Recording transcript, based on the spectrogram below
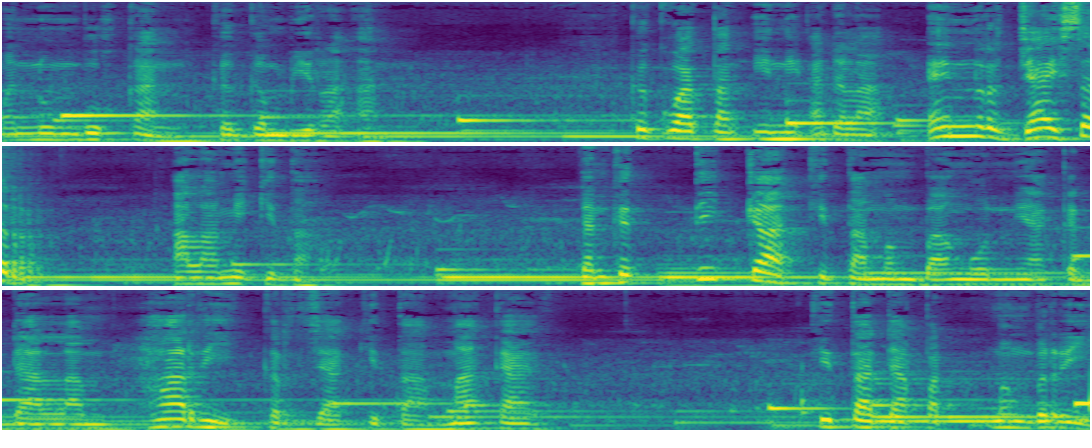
menumbuhkan kegembiraan. Kekuatan ini adalah energizer alami kita. Dan ketika kita membangunnya ke dalam hari kerja kita, maka kita dapat memberi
